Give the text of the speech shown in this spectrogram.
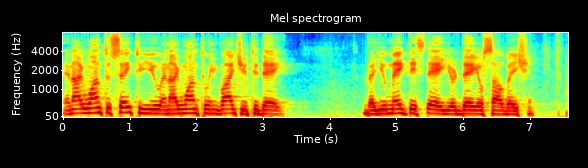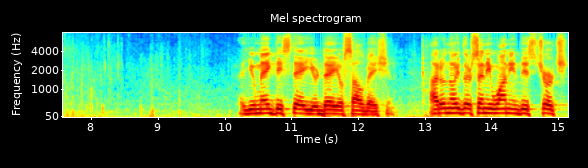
And I want to say to you, and I want to invite you today, that you make this day your day of salvation. That you make this day your day of salvation. I don't know if there's anyone in this church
